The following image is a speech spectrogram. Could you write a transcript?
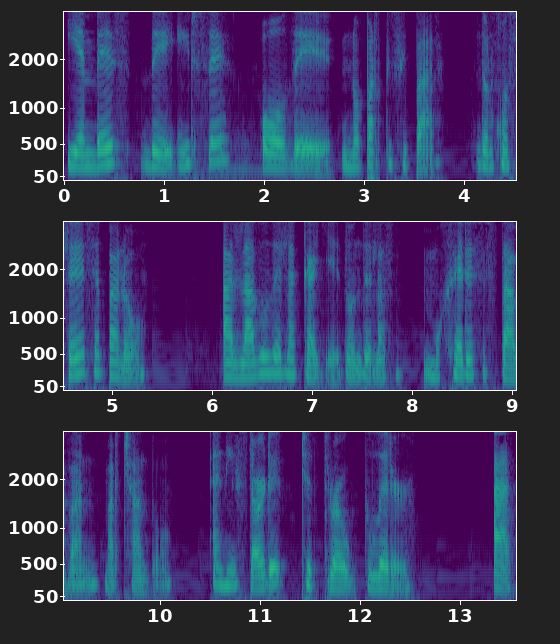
Y en vez de irse o de no participar, don José se paró al lado de la calle donde las mujeres estaban marchando and he started to throw glitter at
